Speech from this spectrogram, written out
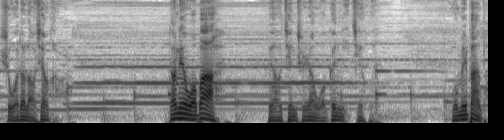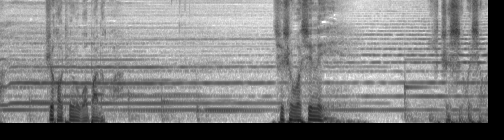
是我的老相好。当年我爸非要坚持让我跟你结婚，我没办法，只好听了我爸的话。其实我心里一直喜欢小荣。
